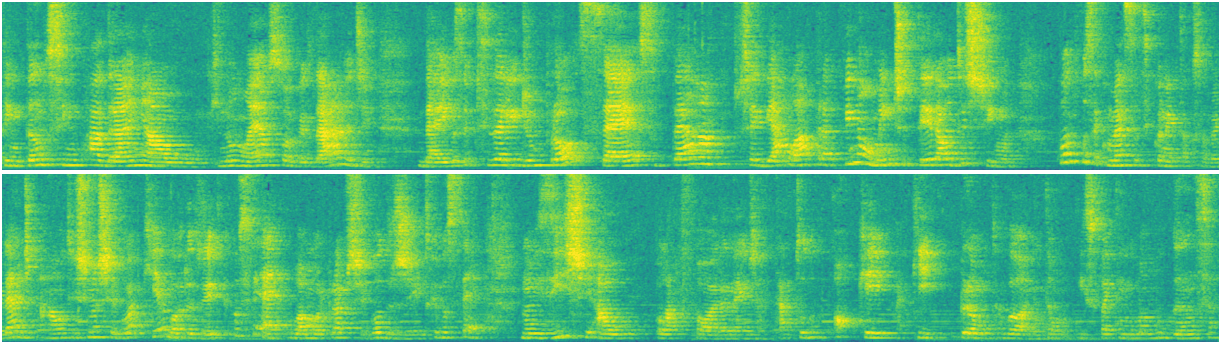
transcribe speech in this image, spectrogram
tentando se enquadrar em algo que não é a sua verdade, daí você precisa ali de um processo para chegar lá para finalmente ter autoestima. Quando você começa a se conectar com sua verdade, a autoestima chegou aqui agora, do jeito que você é. O amor próprio chegou do jeito que você é. Não existe algo lá fora, né? Já tá tudo ok aqui, pronto agora. Então isso vai tendo uma mudança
